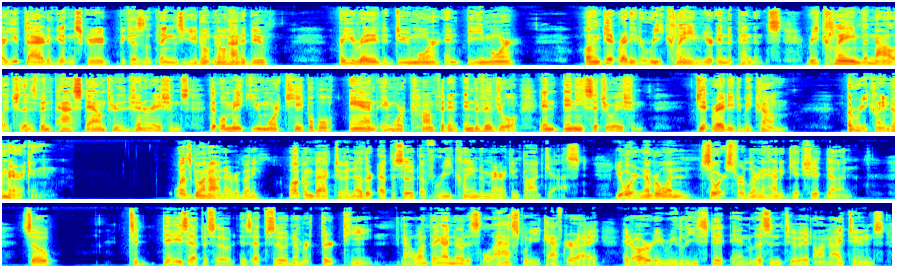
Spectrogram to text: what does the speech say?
Are you tired of getting screwed because of the things you don't know how to do? Are you ready to do more and be more? Well, then get ready to reclaim your independence. Reclaim the knowledge that has been passed down through the generations that will make you more capable and a more confident individual in any situation. Get ready to become a reclaimed American. What's going on, everybody? Welcome back to another episode of Reclaimed American Podcast, your number one source for learning how to get shit done. So, today's episode is episode number 13. Now, one thing I noticed last week after I had already released it and listened to it on iTunes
